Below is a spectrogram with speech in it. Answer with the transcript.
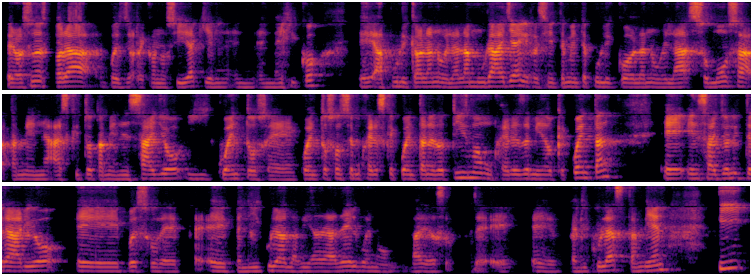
pero es una escritora pues reconocida aquí en, en México. Eh, ha publicado la novela La muralla y recientemente publicó la novela Somoza, también ha escrito también ensayo y cuentos, eh, cuentos 11 mujeres que cuentan erotismo, mujeres de miedo que cuentan, eh, ensayo literario pues sobre películas, la vida de Adele, bueno, varias películas también. Y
